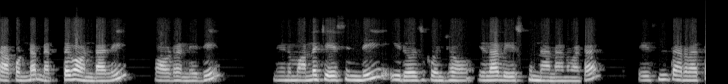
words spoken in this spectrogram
కాకుండా మెత్తగా ఉండాలి పౌడర్ అనేది. నేను మొన్న చేసింది ఈరోజు కొంచెం ఇలా వేసుకున్నాను అనమాట వేసిన తర్వాత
